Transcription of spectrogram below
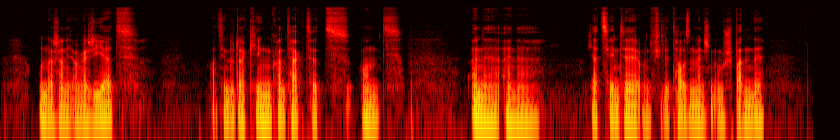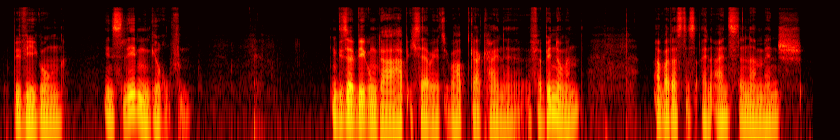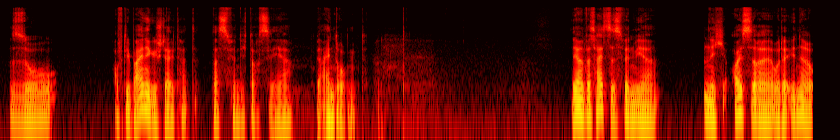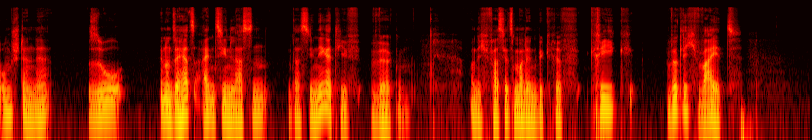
unwahrscheinlich engagiert, Martin Luther King kontaktet und eine, eine Jahrzehnte und viele tausend Menschen umspannende Bewegung ins Leben gerufen. In dieser Bewegung, da habe ich selber jetzt überhaupt gar keine Verbindungen, aber dass das ein einzelner Mensch so auf die Beine gestellt hat, das finde ich doch sehr beeindruckend. Ja, und was heißt es, wenn wir nicht äußere oder innere Umstände so in unser Herz einziehen lassen, dass sie negativ wirken? Und ich fasse jetzt mal den Begriff Krieg wirklich weit.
